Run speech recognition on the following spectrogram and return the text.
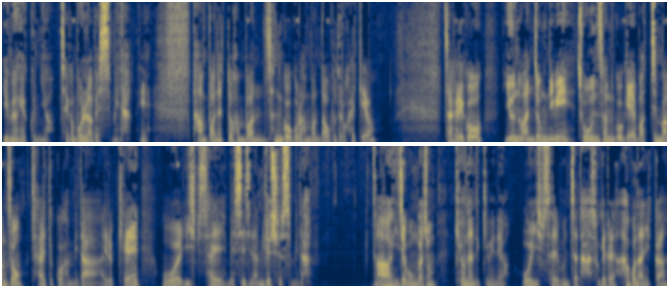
유명했군요. 제가 몰라 뵀습니다. 예. 다음번에 또 한번 선곡으로 한번 넣어보도록 할게요. 자, 그리고 윤완종 님이 좋은 선곡의 멋진 방송 잘 듣고 갑니다. 이렇게 5월 24일 메시지 남겨주셨습니다. 아, 이제 뭔가 좀 개운한 느낌이네요. 5월 24일 문자 다 소개를 하고 나니까.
